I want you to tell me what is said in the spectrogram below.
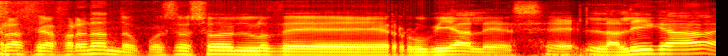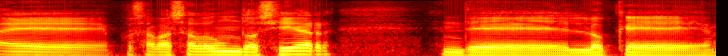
Gracias, Fernando. Pues eso es lo de Rubiales. Eh, la Liga eh, pues ha basado un dossier de lo que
